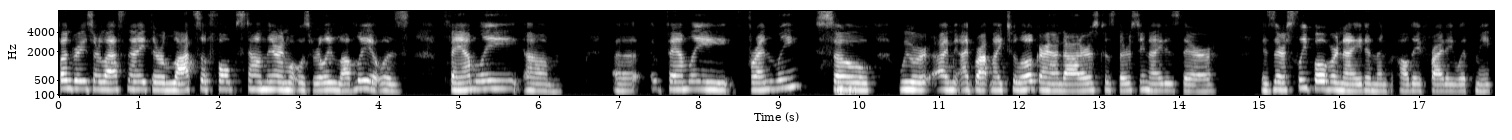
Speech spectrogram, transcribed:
fundraiser last night. There were lots of folks down there, and what was really lovely, it was family um, uh, family friendly. So mm-hmm. we were. I mean, I brought my two little granddaughters because Thursday night is their is their sleepover night, and then all day Friday with me.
